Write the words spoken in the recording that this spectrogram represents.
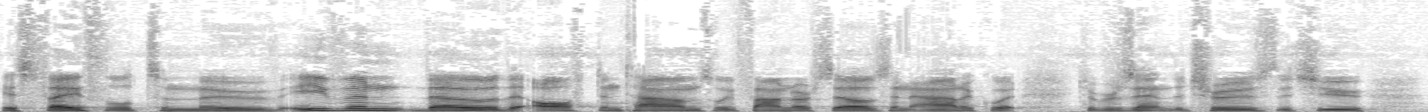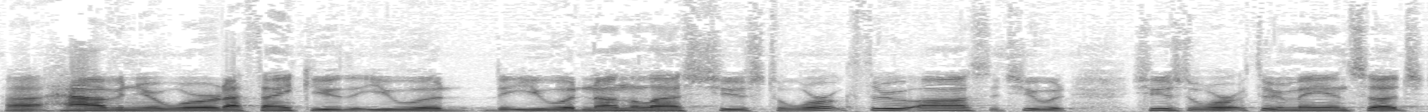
is faithful to move, even though that oftentimes we find ourselves inadequate to present the truths that you uh, have in your word. I thank you that you would that you would nonetheless choose to work through us, that you would choose to work through me in such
